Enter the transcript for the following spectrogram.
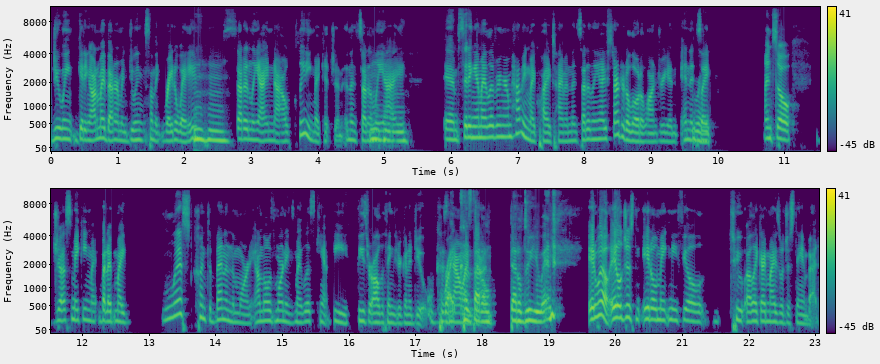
doing getting out of my bedroom and doing something right away, Mhm. suddenly I now cleaning my kitchen. And then suddenly I Mhm. am sitting in my living room having my quiet time. And then suddenly I started a load of laundry and, and it's Right. like, and so just making my, but I- my list couldn't have been in the morning. On those mornings, my list can't be, these are all the things you're going to do. Cause right now because that'll done. that'll do you in. it will, it'll just, it'll make me feel too, uh, like I might as well just stay in bed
